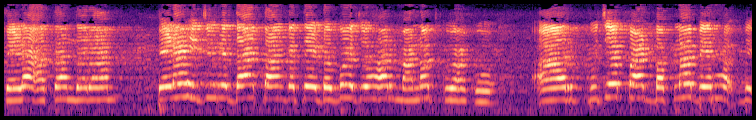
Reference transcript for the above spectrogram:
पेड़ा आतान दराम पेड़ा हिजुरे दा तांग कते डबो जोहार मानत को और पूजा पाठ बपला बेर बे,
